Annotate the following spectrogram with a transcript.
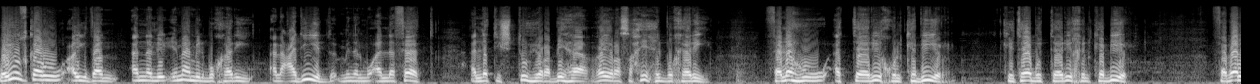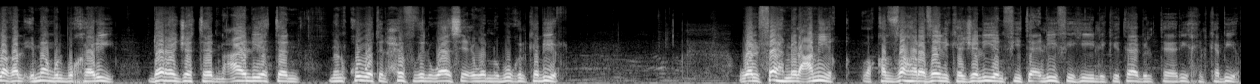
ويذكر أيضا أن للإمام البخاري العديد من المؤلفات التي اشتهر بها غير صحيح البخاري فله التاريخ الكبير كتاب التاريخ الكبير فبلغ الإمام البخاري درجة عالية من قوة الحفظ الواسع والنبوغ الكبير والفهم العميق وقد ظهر ذلك جليا في تأليفه لكتاب التاريخ الكبير.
